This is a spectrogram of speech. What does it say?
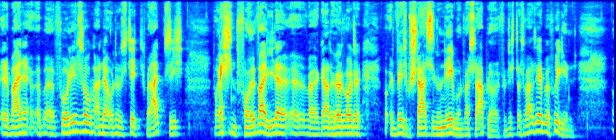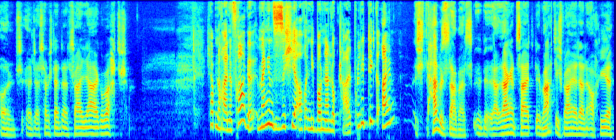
äh, meine Vorlesungen an der Universität Leipzig brechend voll, weil jeder äh, gerne hören wollte, in welchem Staat sie nun leben und was da abläuft. Und das war sehr befriedigend. Und äh, das habe ich dann, dann zwei Jahre gemacht. Ich habe noch eine Frage. Mengen Sie sich hier auch in die Bonner Lokalpolitik ein? Ich habe es damals äh, lange Zeit gemacht. Ich war ja dann auch hier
